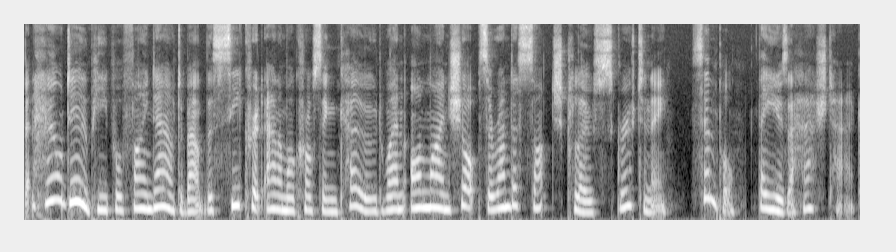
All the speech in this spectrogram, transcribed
But how do people find out about the secret Animal Crossing code when online shops are under such close scrutiny? Simple, they use a hashtag.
